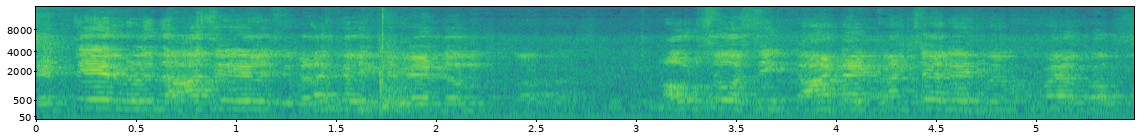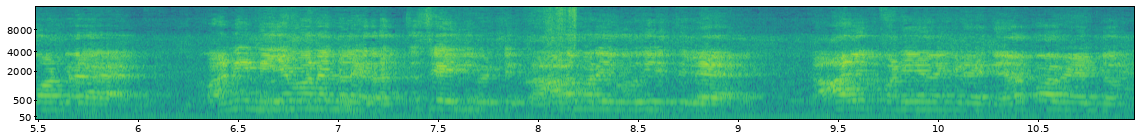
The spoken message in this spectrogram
செட்டையர்களிருந்து ஆசிரியர்களுக்கு விலக்களிக்க வேண்டும். அவுட் சோர்சிங் கான்ட்ராக்ட் கன்சல்டன்ட் போன்ற பணி நியமனங்களை ரத்து செய்துவிட்டு காலமுறை ஊதியத்தில் காலி பணியிடங்களை நிரப்ப வேண்டும்.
